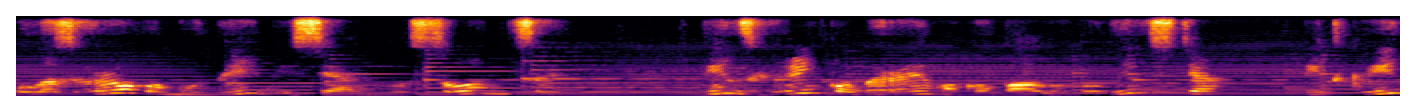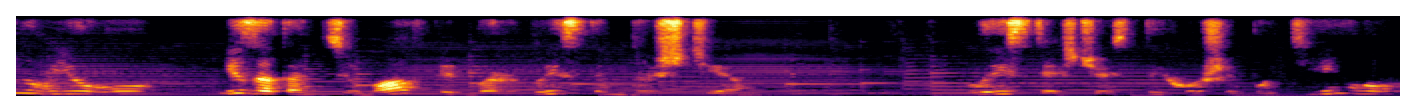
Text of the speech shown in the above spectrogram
У лазуровому небі сяяло сонце. Він з згріб оберемок опалого листя, підкинув його і затанцював під барвистим дощем. Листя щось тихо шепотіло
